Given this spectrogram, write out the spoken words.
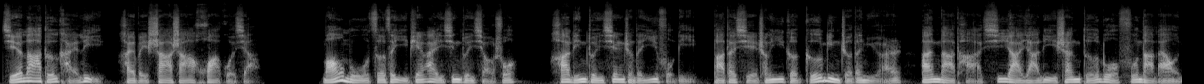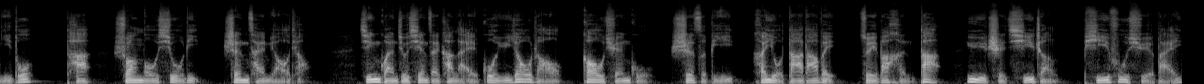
杰拉德·凯利还为莎莎画过像，毛姆则在一篇爱星顿小说《哈林顿先生的衣服》里，把她写成一个革命者的女儿安娜塔西亚·亚历山德洛夫娜·莱奥尼多。她双眸秀丽。身材苗条，尽管就现在看来过于妖娆，高颧骨、狮子鼻，很有达达味，嘴巴很大，玉齿齐整，皮肤雪白，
